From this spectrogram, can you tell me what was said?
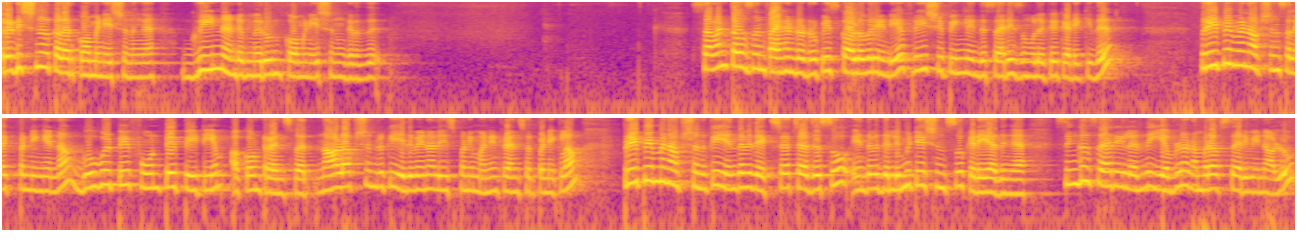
ட்ரெடிஷ்னல் கலர் காம்பினேஷனுங்க க்ரீன் அண்ட் மெரூன் காம்பினேஷனுங்கிறது செவன் தௌசண்ட் ஃபைவ் ஹண்ட்ரட் ருபீஸ்க்கு ஆல் ஓவர் இந்தியா ஃப்ரீ ஷிப்பிங்கில் இந்த சாரீஸ் உங்களுக்கு கிடைக்குது. ப்ரீபேமெண்ட் ஆப்ஷன் செலக்ட் பண்ணிங்கன்னா Google Pay PhonePe Paytm account transfer நாலு ஆப்ஷன் இருக்குது எது வேணாலும் யூஸ் பண்ணி மணி ட்ரான்ஸ்ஃபர் பண்ணிக்கலாம். ப்ரீபேமெண்ட் ஆப்ஷனுக்கு எந்தவித எக்ஸ்ட்ரா சார்ஜஸோ எந்தவித லிமிடேஷன்ஸோ கிடையாதுங்க. சிங்கிள் சாரீலேருந்து எவ்வளோ நம்பர் ஆஃப் சாரீ வேணாலும்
